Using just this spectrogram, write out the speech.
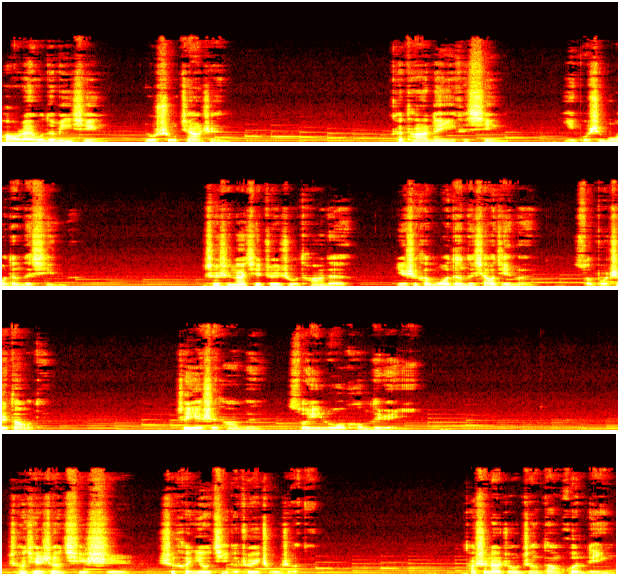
好莱坞的明星如数家珍，可他那一颗心已不是摩登的心了。这是那些追逐他的，也是很摩登的小姐们所不知道的。这也是他们所以落空的原因。程先生其实是很有几个追逐者的，她是那种正当婚龄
